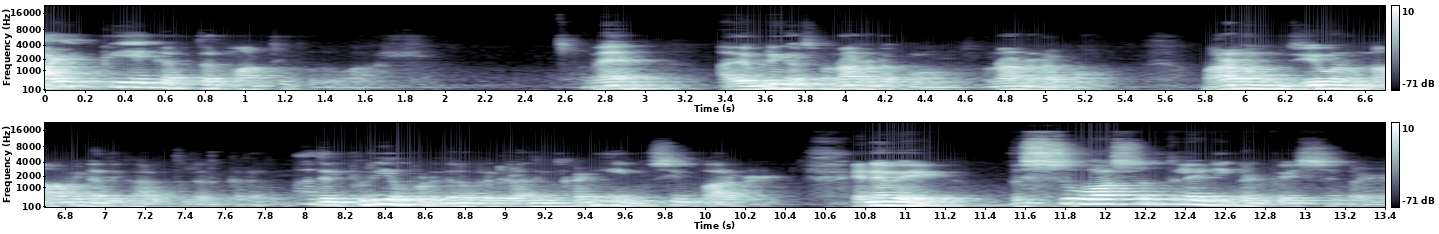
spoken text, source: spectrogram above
வாழ்க்கையை கர்த்தர் மாற்றி போடுவார் அது எப்படிங்க சொன்னா நடக்கும்? சொன்னா நடக்கும். மரணமும் ஜீவனும் நாவின் அதிகாரத்தில் இருக்கிறது. அதில் பிரியப்படுகிறவர்கள் அதன் கனியை புசிப்பார்கள் எனவே விசுவாசத்திலே நீங்கள் பேசுங்கள்.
